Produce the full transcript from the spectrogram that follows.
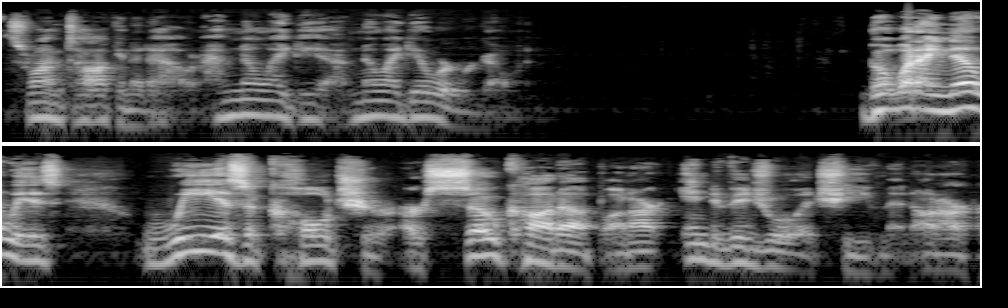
That's why I'm talking it out. I have no idea. I have no idea where we're going. But what I know is we as a culture are so caught up on our individual achievement, on our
